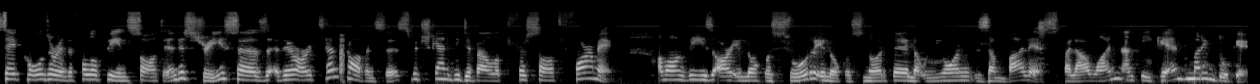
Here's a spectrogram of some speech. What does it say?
stakeholder in the Philippine salt industry, says there are 10 provinces which can be developed for salt farming. Among these are Ilocos Sur, Ilocos Norte, La Union, Zambales, Palawan, Antique, and Marinduque.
